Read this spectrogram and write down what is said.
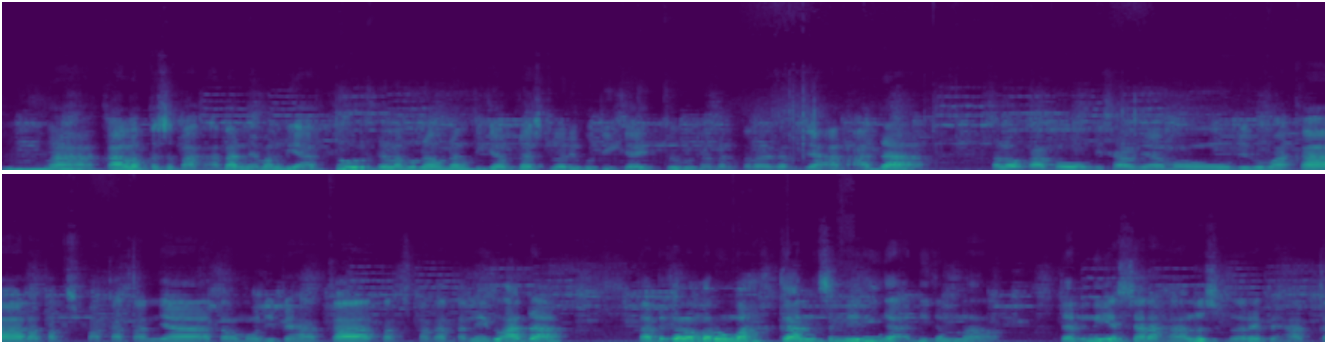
Hmm. Nah, kalau kesepakatan memang diatur dalam Undang-Undang 13 2003 itu dalam ketenaga kerjaan ada. Kalau kamu misalnya mau dirumahkan apa kesepakatannya atau mau di PHK apa kesepakatannya itu ada. Tapi kalau merumahkan sendiri nggak dikenal. Dan ini ya secara halus sebenarnya PHK.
